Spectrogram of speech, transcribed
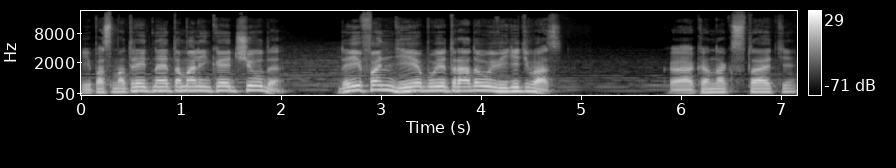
и посмотреть на это маленькое чудо. Да и Фандия будет рада увидеть вас. Как она, кстати?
